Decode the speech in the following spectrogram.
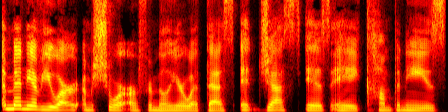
And many of you are, I'm sure, are familiar with this. It just is a company's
